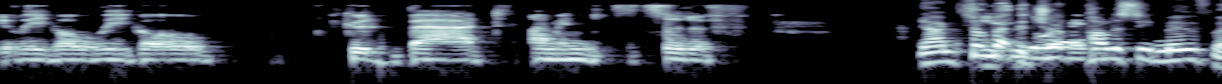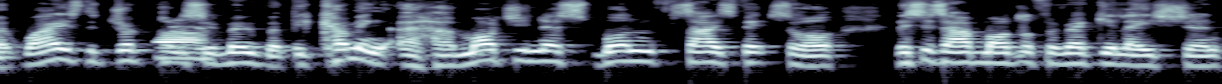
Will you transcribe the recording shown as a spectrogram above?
illegal legal good bad. I mean it's sort of now I'm talking about the drug policy movement. Why is the drug policy yeah. movement becoming a homogenous, one size fits all? This is our model for regulation.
